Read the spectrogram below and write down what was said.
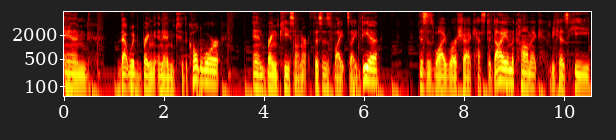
and that would bring an end to the Cold War and bring peace on Earth. This is Veidt's idea. this is why Rorschach has to die in the comic because he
